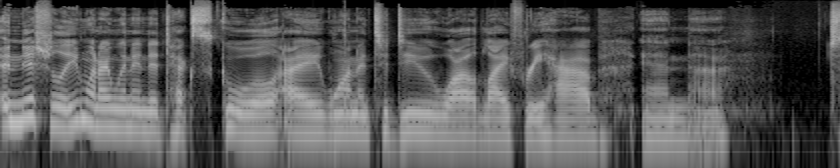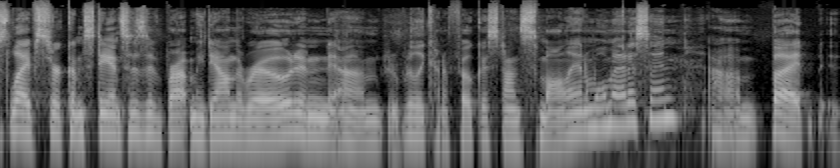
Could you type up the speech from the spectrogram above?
initially, when I went into tech school, I wanted to do wildlife rehab, and uh, just life circumstances have brought me down the road and um, really kind of focused on small animal medicine. Um, but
